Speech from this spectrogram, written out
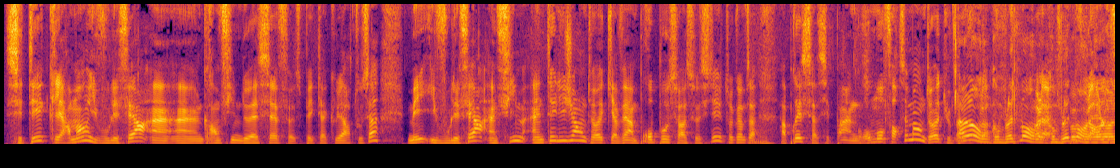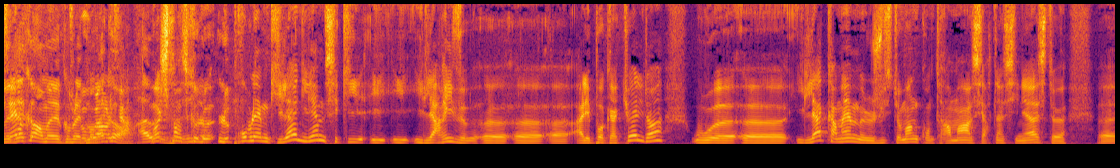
c'était clairement, il voulait faire un, un grand film de SF spectaculaire, tout ça, mais il voulait faire un film intelligent, tu vois, qui avait un propos sur la société, des trucs comme ça. Après, ça, c'est pas un gros mot forcément, tu vois, tu peux Ah non, vouloir- complètement, voilà, complètement, on est d'accord, mais complètement d'accord. Ah Moi, oui, je pense que le, le problème qu'il a, Guillaume, c'est qu'il il, il- il arrive euh, euh, euh, à l'époque actuelle, tu vois, où euh, il a quand même, justement, contrairement à certains cinéastes, il,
